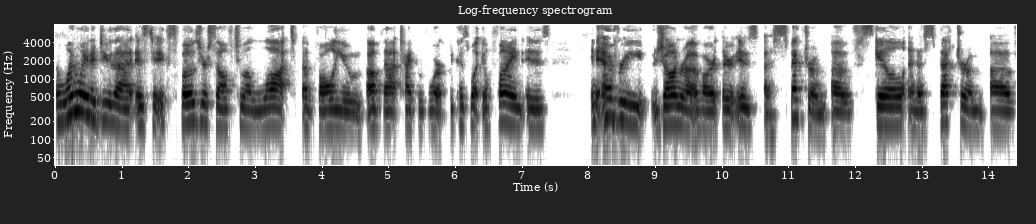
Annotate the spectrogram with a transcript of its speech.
And one way to do that is to expose yourself to a lot of volume of that type of work because what you'll find is in every genre of art, there is a spectrum of skill and a spectrum of,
